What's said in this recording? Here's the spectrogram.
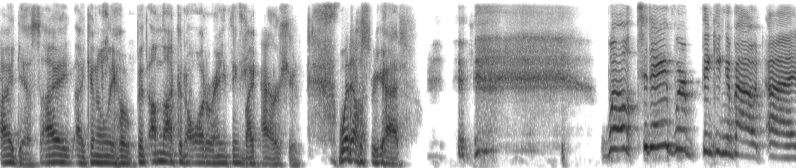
I guess I I can only hope, but I'm not going to order anything by parachute. What else we got? Well, today we're thinking about uh,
